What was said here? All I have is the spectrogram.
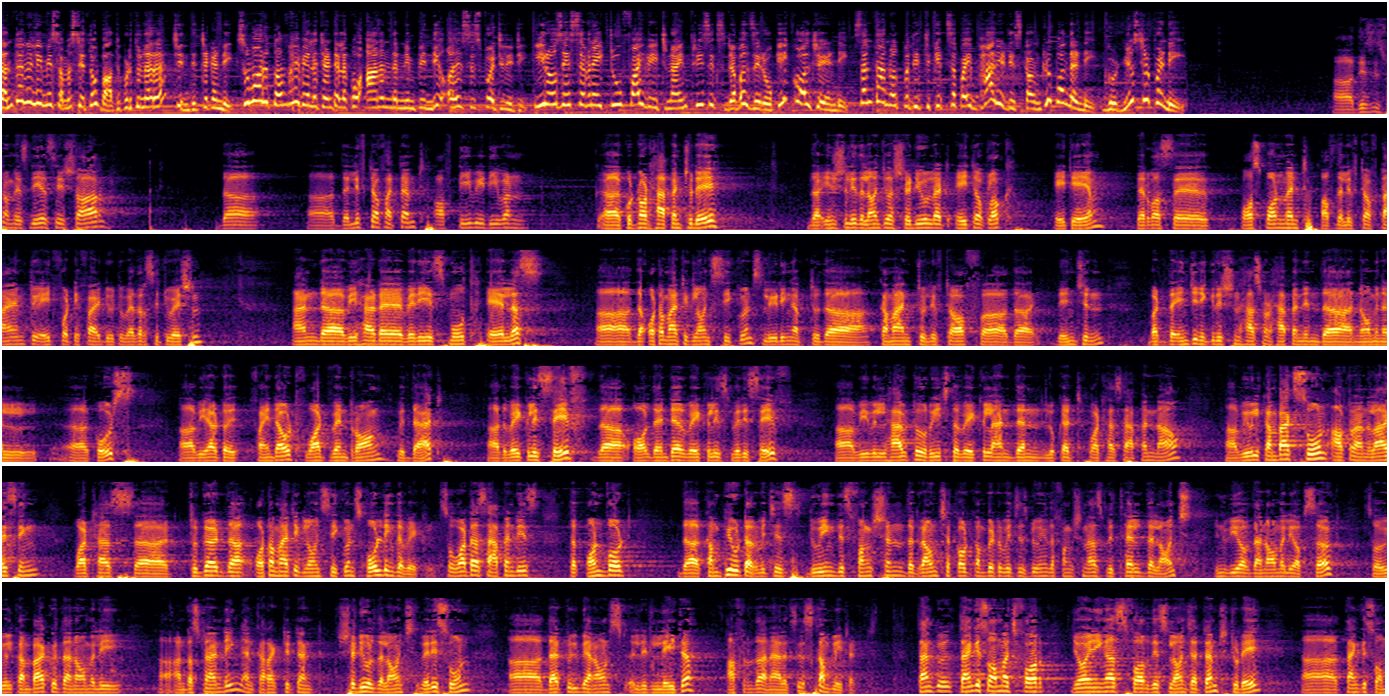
సంతానలేమి సమస్యతో బాధపడుతున్నారా? చింతించకండి. సుమారు తొంభై వేల జంటలకు ఆనందం నింపింది ఒయసిస్ ఫర్టిలిటీ ఈ రోజే seven eight two five eight nine three six double zero కి కాల్ చేయండి. సంతానోత్పత్తి చికిత్సపై భారీ డిస్కౌంట్లు పొందండి. గుడ్ న్యూస్ చెప్పండి. This the lift off attempt of TV D one could launch was scheduled eight o'clock eight AM there was of the lift off time to eight forty five due to weather situation And uh, we had a very smooth ALS, uh, the automatic launch sequence leading up to the command to lift off uh, the, the engine. But the engine ignition has not happened in the nominal uh, course. Uh, we have to find out what went wrong with that. Uh, the vehicle is safe. The, all the entire vehicle is very safe. We will have to reach the vehicle and then look at what has happened now. We will come back soon after analyzing what has uh, triggered the automatic launch sequence holding the vehicle. So what has happened is the onboard, the computer which is doing this function, the ground checkout computer which is doing the function has withheld the launch in view of the anomaly observed. So we will come back with the anomaly uh, understanding and correct it and schedule the launch very soon. Uh, that will be announced a little later after the analysis is completed. Thank you, thank you so much for joining us for this launch attempt today. Uh, thank you so much.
